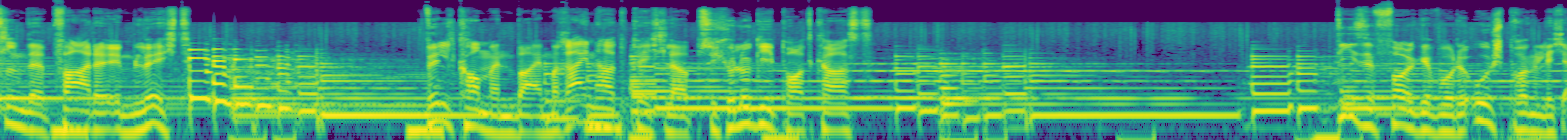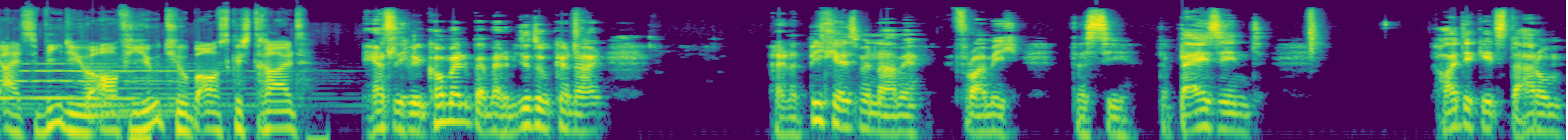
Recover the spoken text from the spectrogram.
Wechselnde Pfade im Licht. Willkommen beim Reinhard Pichler Psychologie Podcast. Diese Folge wurde ursprünglich als Video auf YouTube ausgestrahlt. Herzlich willkommen bei meinem YouTube-Kanal. Reinhard Pichler ist mein Name. Ich freue mich, dass Sie dabei sind. Heute geht es darum,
